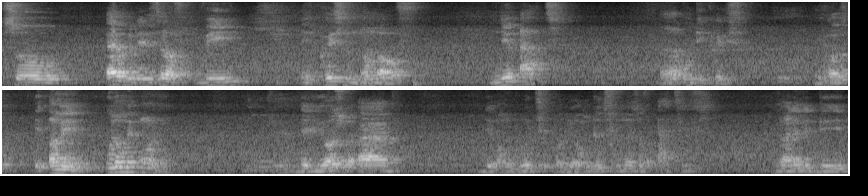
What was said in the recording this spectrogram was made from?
So every day instead of we increasing the number of new acts, uh, we decrease because I mean we don't make money. Then you also have the ungrateful or the ungratefulness of artists. You know, at the end of the day,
